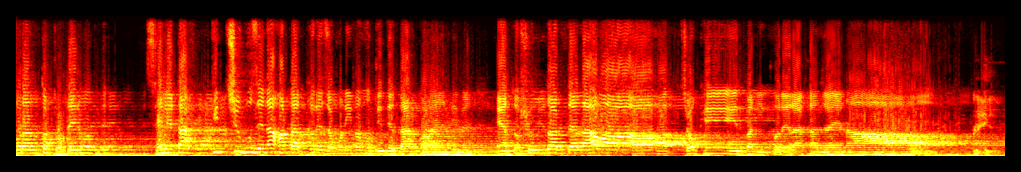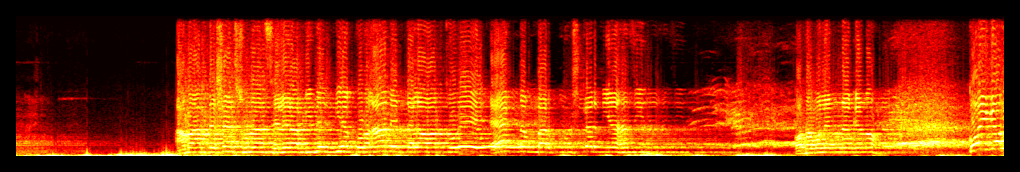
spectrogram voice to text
কোরআন তো ঠোঁটের মধ্যে। ছেলেটা কিচ্ছু বুঝে না, হঠাৎ করে যখন ইমামতিতে দাঁড় করায় দিবেন এত সুন্দর তেলাওয়াত চোখের পানি ধরে রাখা যায় না। আমার দেশের সোনার ছেলেরা বিদেশ গিয়া কোরআনের তেলাওয়াত করে এক নাম্বার পুরস্কার নিয়ে হাজির। কথা বলেন না কেন? কই গেল?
